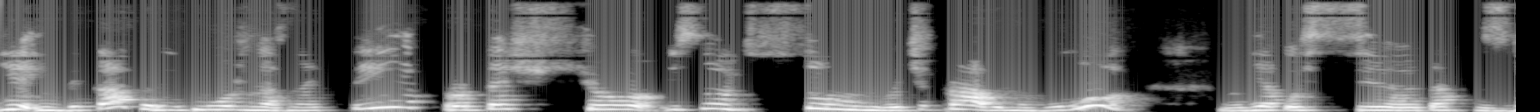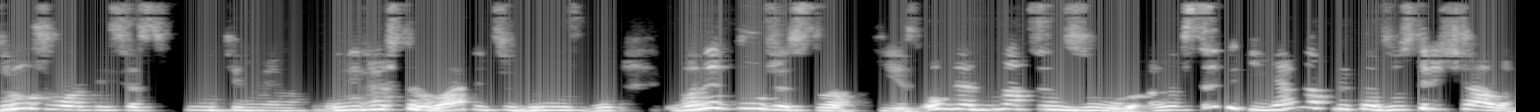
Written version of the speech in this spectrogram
є індикатори, їх можна знайти про те, що існують сумніви, чи правильно було якось е, так здружуватися з Путіним, ілюструвати цю дружбу. Вони дуже слабкі з огляду на цензуру, але все-таки я, наприклад, зустрічала,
